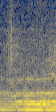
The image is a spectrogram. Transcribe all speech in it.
Ah.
